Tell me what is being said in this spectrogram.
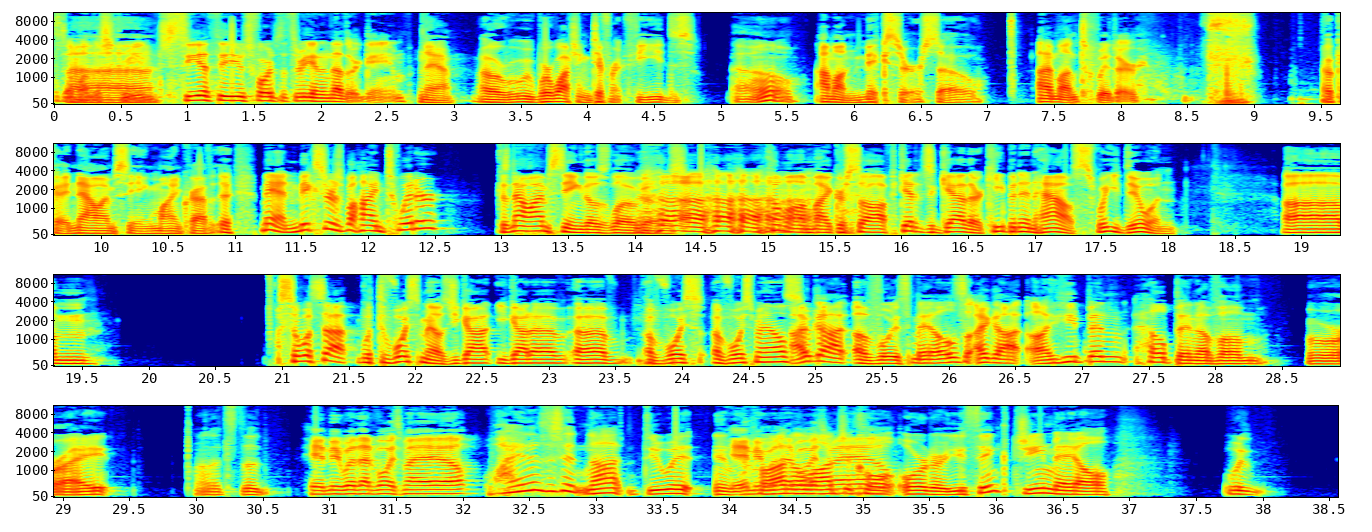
is up on the Uh, screen sea of thieves forza 3 and another game Yeah. Oh, we- we're watching different feeds. oh I'm on Mixer, so i'm on twitter okay. Now I'm seeing Minecraft. Uh, Man, Mixer's behind Twitter because now I'm seeing those logos. Come on, Microsoft, get it together. Keep it in house. What are you doing? Um. So what's up with the voicemails? You got you got a a, a voice a voicemails? I've got a voicemails. I got a heaping helping of them. Right. Well, that's the. Hit me with that voicemail. Why does it not do it in Hit me with that chronological voicemail. order? You think Gmail would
